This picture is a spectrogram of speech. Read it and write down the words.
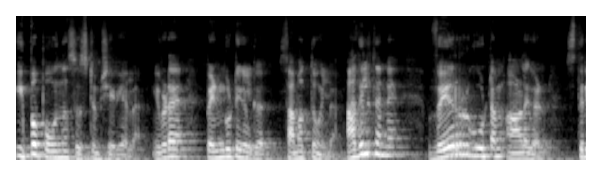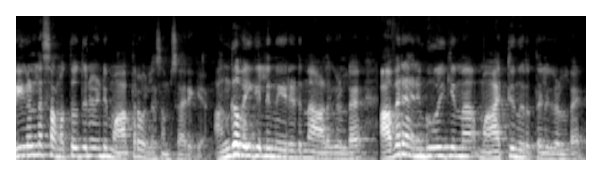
ഇപ്പോൾ പോകുന്ന സിസ്റ്റം ശരിയല്ല. ഇവിടെ പെൺകുട്ടികൾക്ക് സമത്വമില്ല. അതിൽ തന്നെ വേറൊരു കൂട്ടം ആളുകൾ സ്ത്രീകളുടെ സമത്വത്തിന് വേണ്ടി മാത്രമല്ല സംസാരിക്കുക. അംഗവൈകല്യം നേരിടുന്ന ആളുകളുടെ അവരനുഭവിക്കുന്ന മാറ്റി നിർത്തലുകളുടെ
